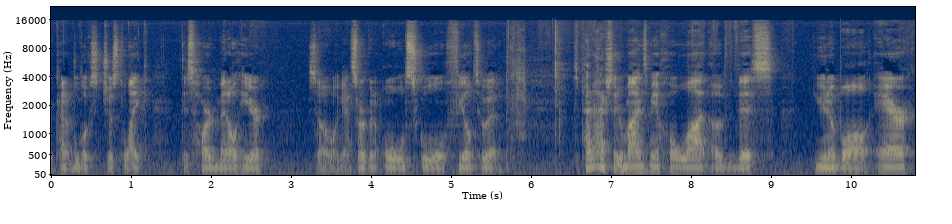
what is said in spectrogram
It kind of looks just like this hard metal here. So again, sort of an old school feel to it. This pen actually reminds me a whole lot of this Uniball Air.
